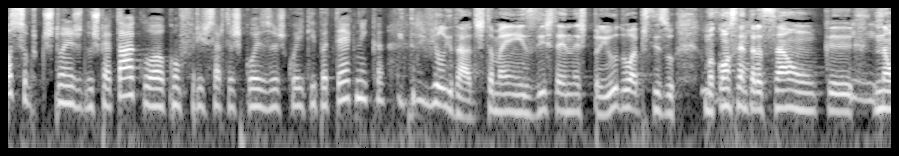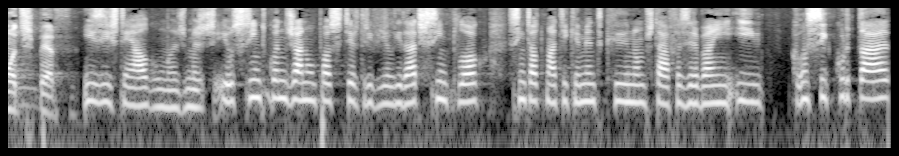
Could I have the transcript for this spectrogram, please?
ou sobre questões do espetáculo ou conferir certas coisas com a equipa técnica. E trivialidades também existem neste período ou é preciso uma existem. concentração que existem. não a disperse? Existem algumas, mas eu sinto quando já não posso ter trivialidades, sinto logo sinto automaticamente que não me está a fazer bem e consigo cortar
